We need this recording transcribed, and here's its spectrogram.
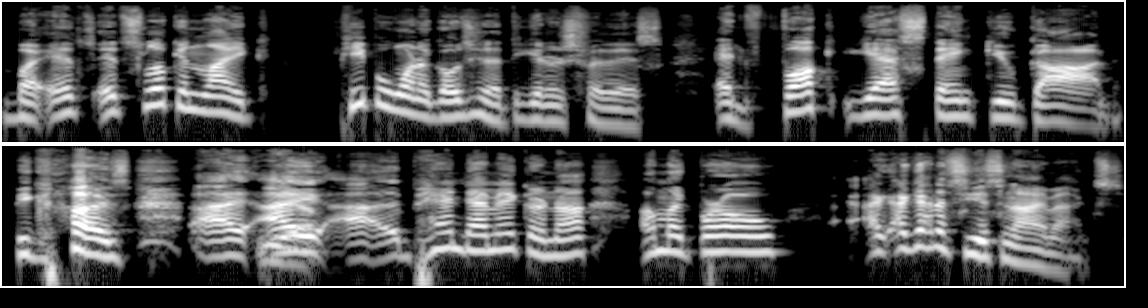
But it's it's looking like people want to go to the theaters for this. And fuck yes, thank you God, because I I, I pandemic or not, I'm like, bro, I, I gotta see this in IMAX,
